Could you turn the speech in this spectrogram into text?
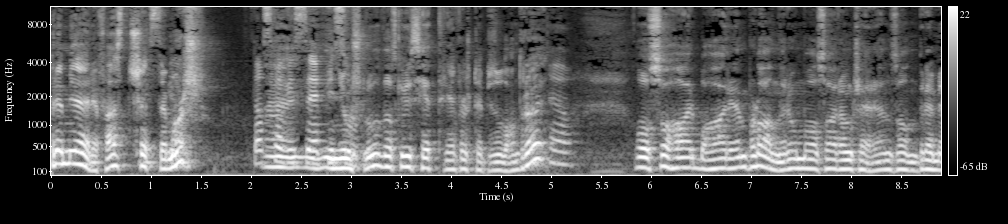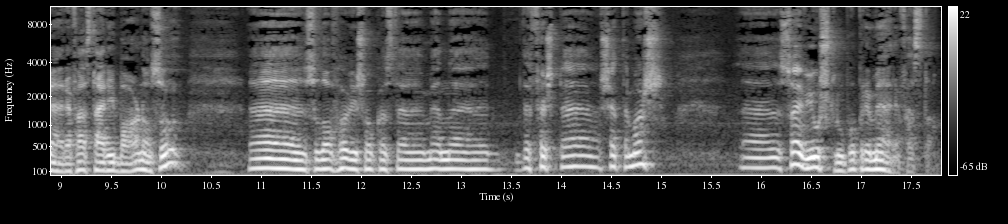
premierefest 6. mars. Da skal vi se episoden. Eh, I Oslo. Da skal vi se tre første episodene, tror jeg. Ja. Og så har Bar en planer om å arrangere en sånn premierefest her i baren også. Eh, så da får vi se hvordan det Men eh, det første 6. mars eh, så er vi i Oslo på premierefest. da.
